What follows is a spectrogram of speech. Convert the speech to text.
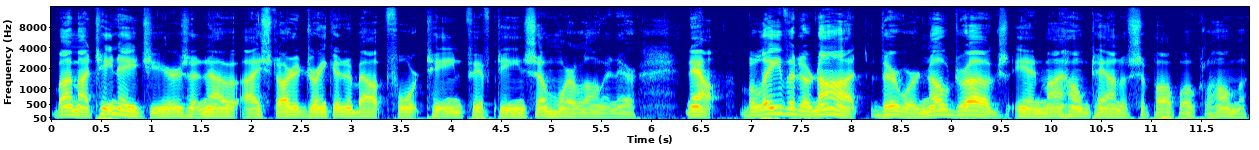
By my teenage years, and now I started drinking about 14, 15, somewhere along in there. Now, believe it or not, there were no drugs in my hometown of Sapulpa, Oklahoma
